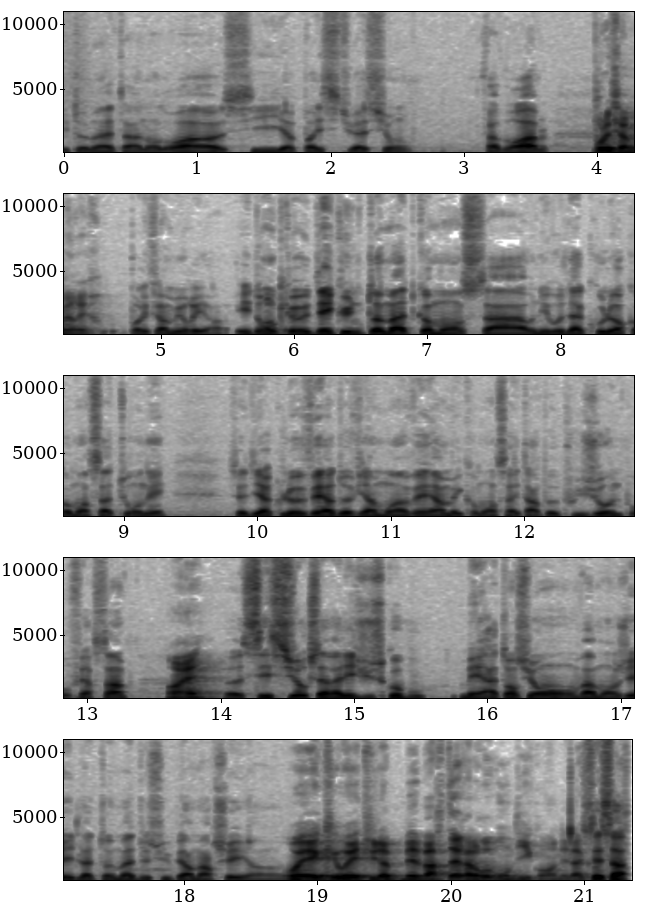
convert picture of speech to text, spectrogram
les tomates à un endroit euh, s'il n'y a pas les situations favorables Pour les faire mûrir. pour les faire mûrir. Et donc euh, dès qu'une tomate commence à, au niveau de la couleur, commence à tourner, c'est-à-dire que le vert devient moins vert mais commence à être un peu plus jaune, pour faire simple, Ouais. euh, c'est sûr que ça va aller jusqu'au bout. Mais attention, on va manger de la tomate de supermarché. Hein. Ouais, ouais, tu la mets par terre, elle rebondit, quoi. On est d'accord. C'est ça.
